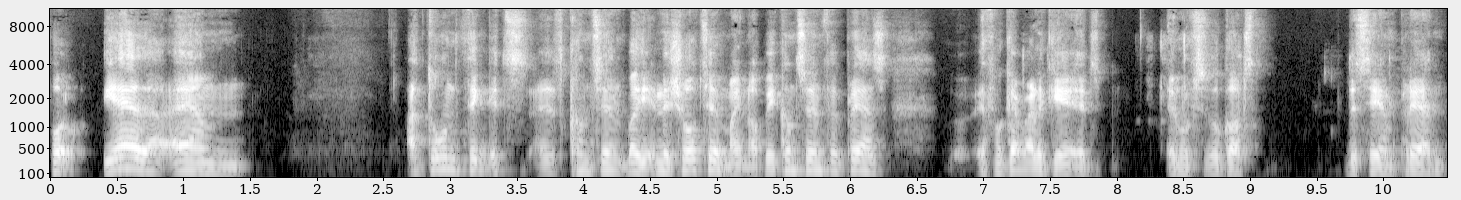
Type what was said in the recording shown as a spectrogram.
but yeah, um, I don't think it's it's concern. Well, in the short term, it might not be a concern for the players. If we get relegated and we've still got the same player,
